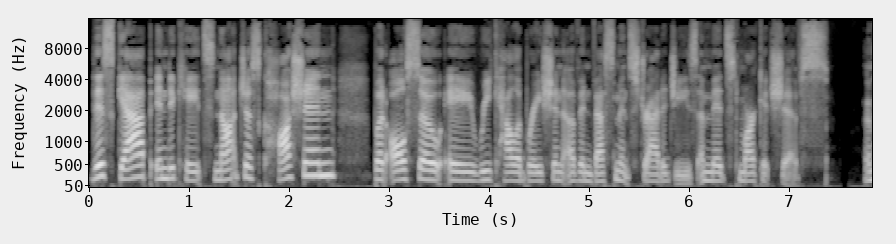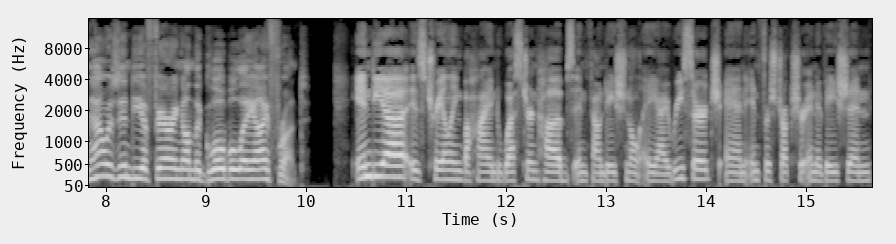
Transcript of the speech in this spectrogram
This gap indicates not just caution, but also a recalibration of investment strategies amidst market shifts. And how is India faring on the global AI front? India is trailing behind Western hubs in foundational AI research and infrastructure innovation,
